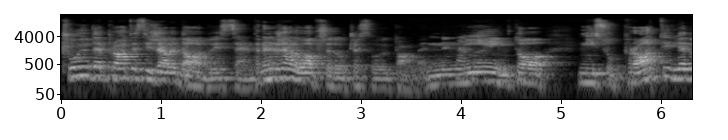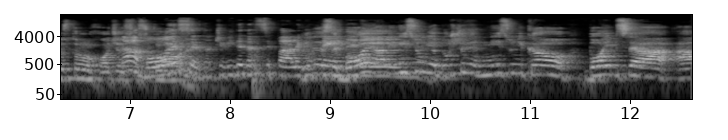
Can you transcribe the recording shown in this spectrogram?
čuju da je protest i žele da odu iz centra. Ne žele uopšte da učestvuju u tome. Nije im to, nisu protiv, jednostavno hoće da, Da, se boje sklone. se, znači vide da se pale Vide da kontejneri. se boje, ali nisu ni oduševljeni, nisu ni kao, bojim se, a, a,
